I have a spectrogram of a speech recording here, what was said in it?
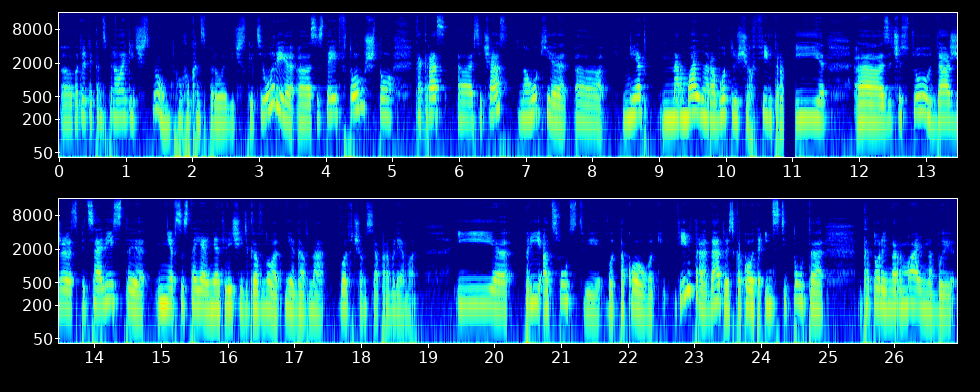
э, вот этой конспирологической, ну, полуконспирологической теории э, состоит в том, что как раз э, сейчас в науке э, нет нормально работающих фильтров. И э, зачастую даже специалисты не в состоянии отличить говно от не говна. Вот в чем вся проблема. И при отсутствии вот такого вот фильтра, да, то есть какого-то института, который нормально бы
